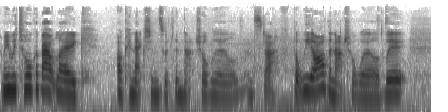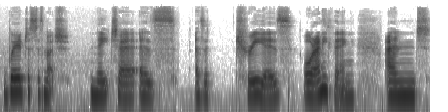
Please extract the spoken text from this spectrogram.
I mean, we talk about like our connections with the natural world and stuff, but we are the natural world. We're we're just as much nature as as a tree is or anything, and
